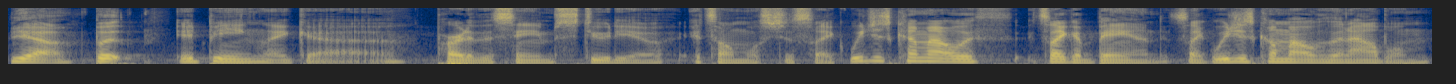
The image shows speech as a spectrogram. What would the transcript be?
yeah, but it being like uh, part of the same studio, it's almost just like we just come out with. It's like a band. It's like we just come out with an album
